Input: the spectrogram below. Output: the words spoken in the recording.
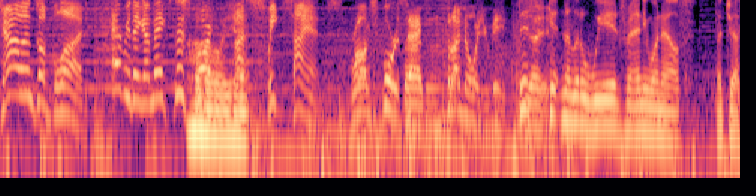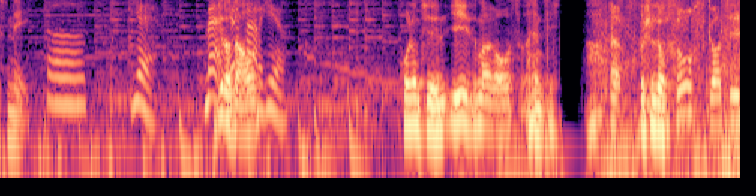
gallons of blood. Everything that makes this sport Oh, yeah. a sweet science. wrong sport, Zach, but I know what you mean. This is Yeah. getting a little weird for anyone else, but just me. Uh, yeah. Matt, Get get us out. out of here. Hol uns hier jedes Mal raus. Endlich. Frische Luft. So, Scotty.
